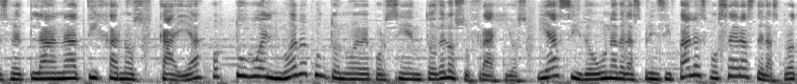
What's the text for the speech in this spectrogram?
Svetlana Tijanovskaya obtuvo el 9.9% de los sufragios y ha sido una de las principales voceras de las protestas.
